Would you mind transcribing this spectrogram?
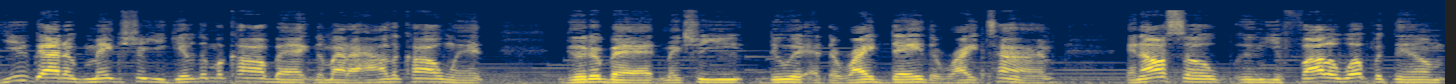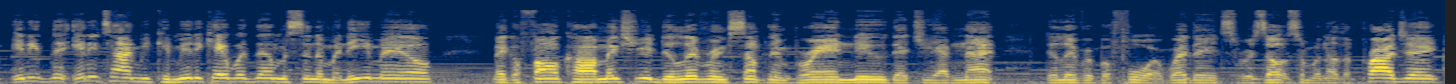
You've got to make sure you give them a call back no matter how the call went, good or bad. Make sure you do it at the right day, the right time and also, when you follow up with them, anything, anytime you communicate with them, or send them an email, make a phone call, make sure you're delivering something brand new that you have not delivered before. Whether it's results from another project,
